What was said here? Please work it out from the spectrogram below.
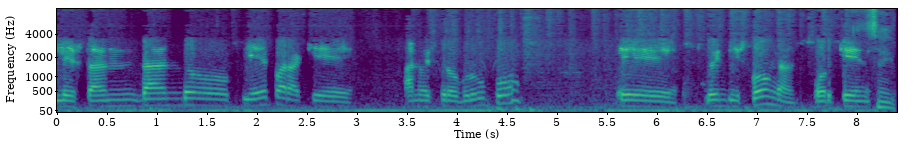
le están dando pie para que a nuestro grupo eh, lo indispongan porque Sí.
